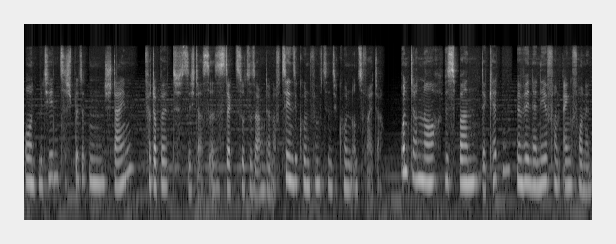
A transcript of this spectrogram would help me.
Und mit jedem zersplitterten Stein verdoppelt sich das. Also es deckt sozusagen dann auf 10 Sekunden, 15 Sekunden und so weiter. Und dann noch Wispern der Ketten. Wenn wir in der Nähe von eingefrorenen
